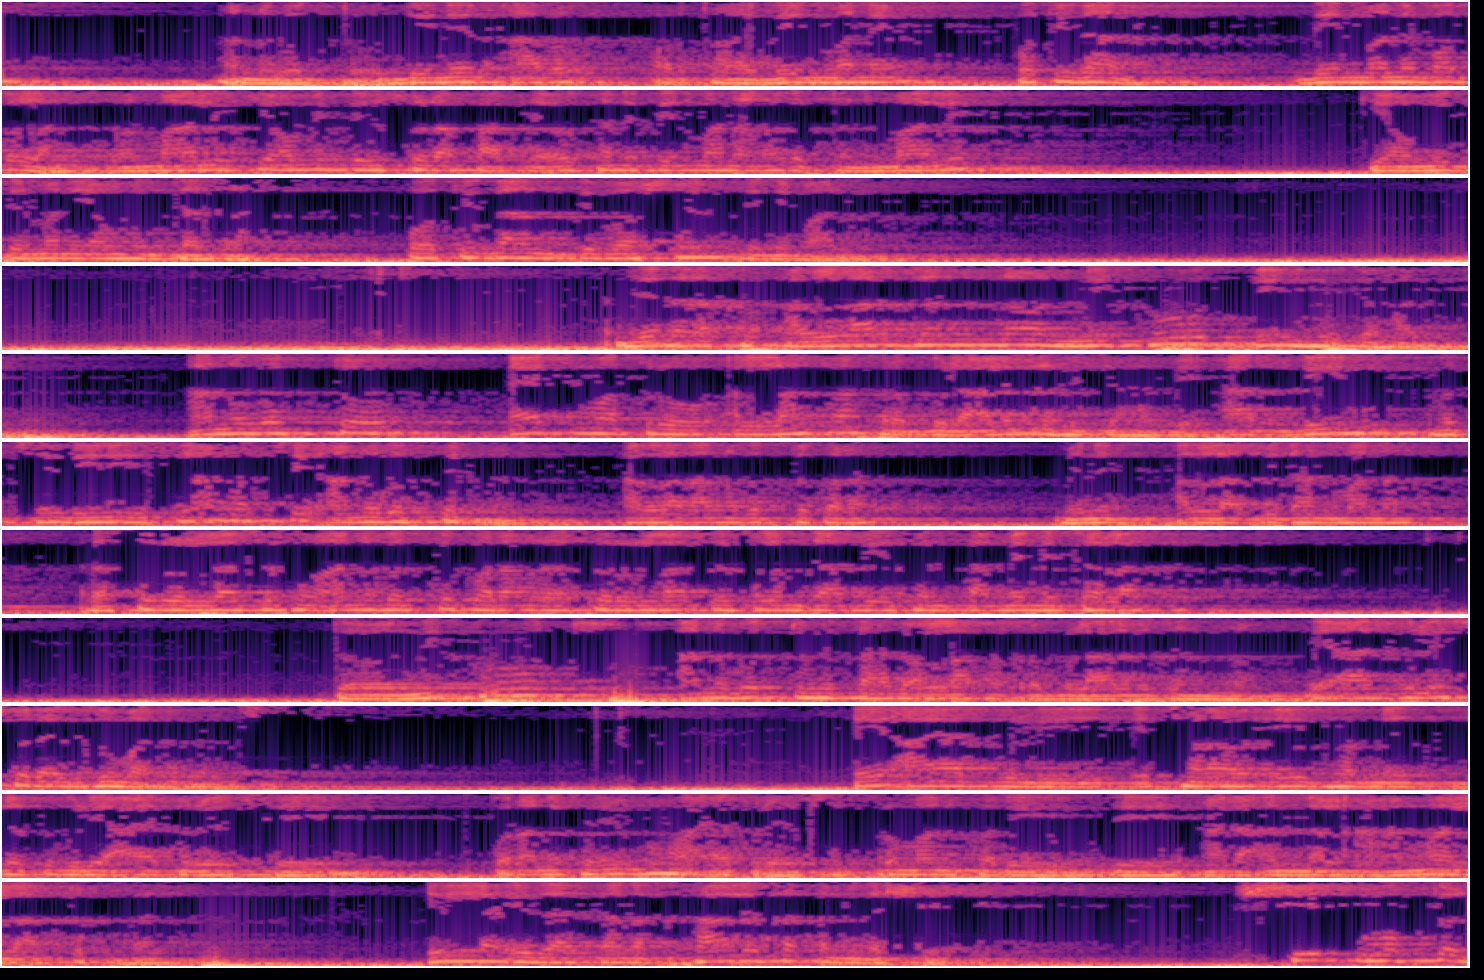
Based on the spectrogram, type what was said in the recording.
আনুগত্য। দিনের আরও অর্থ হয়। দিন মানে প্রতিদান। দিন মানে বদলা মালিক অমিত দিন সুরা ফাতে ওখানে দিন মানে আনুগত্য মালিক কি অমিত দিন মানে অমিত জাজা প্রতিদান দিবসের যিনি মালিক। জেনে রাখো, আল্লাহর জন্য নিখুঁত দিন হইতে হবে। আনুগত্য একমাত্র আল্লাহ রব্বুল আলমের হইতে হবে। আর দিন হচ্ছে দিন ইসলাম, হচ্ছে আনুগত্যের নাম আল্লাহর আনুগত্য করা মানে আল্লাহ বিধান মানা। রাসুল্লাহ আনুগত্য করা রাসুল্লাহাম যা দিয়েছেন তা মেনে চলা। তো নিখুঁত আনুগত্য হইতে হবে আল্লাহ ফাকরবুল আলমের জন্য। এই আয়াতগুলি সুরায় জুমারে রয়েছে। এই আয়াতগুলি, এছাড়াও এই ধরনের যতগুলি আয়াত রয়েছে কোরআন করিম বহু আয়াত রয়েছে প্রমাণ করে যে আলা আন্নাল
